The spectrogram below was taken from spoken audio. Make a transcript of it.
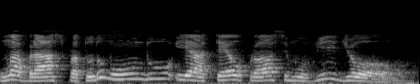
Um abraço para todo mundo e até o próximo vídeo.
